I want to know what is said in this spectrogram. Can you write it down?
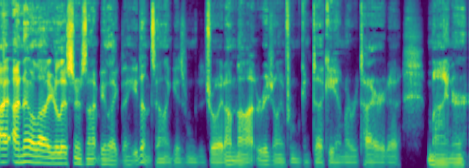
I, I know a lot of your listeners might be like, he doesn't sound like he's from Detroit. I'm not originally from Kentucky. I'm a retired uh, miner.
